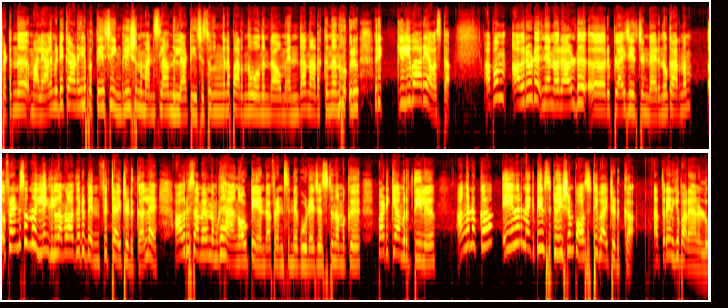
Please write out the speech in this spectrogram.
പെട്ടെന്ന് മലയാളം മീഡിയമൊക്കെ ആണെങ്കിൽ പ്രത്യേകിച്ച് ഇംഗ്ലീഷ് ഒന്നും മനസ്സിലാവുന്നില്ല. ടീച്ചേഴ്സൊക്കെ ഇങ്ങനെ പറന്നു പോകുന്നുണ്ടാവും. എന്താ നടക്കുന്നതെന്ന് ഒരു ഒരു കിളിവാറിയ അവസ്ഥ. അപ്പം അവരോട് ഞാൻ ഒരാളോട് റിപ്ലൈ ചെയ്തിട്ടുണ്ടായിരുന്നു. കാരണം ഫ്രണ്ട്സ് ഒന്നും ഇല്ലെങ്കിൽ നമ്മൾ അതൊരു ബെനിഫിറ്റ് ആയിട്ട് എടുക്കുക അല്ലേ? ആ ഒരു സമയം നമുക്ക് ഹാങ് ഔട്ട് ചെയ്യേണ്ട ഫ്രണ്ട്സിന്റെ കൂടെ ജസ്റ്റ് നമുക്ക് പഠിക്കാൻ വൃത്തിയിൽ അങ്ങനെയൊക്കെ ഏതൊരു നെഗറ്റീവ് സിറ്റുവേഷൻ പോസിറ്റീവായിട്ട് എടുക്കുക അത്രേ എനിക്ക് പറയാനുള്ളൂ.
